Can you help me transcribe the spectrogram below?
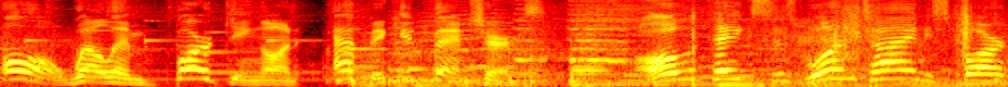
all while embarking on epic adventures. All it takes is one tiny spark.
